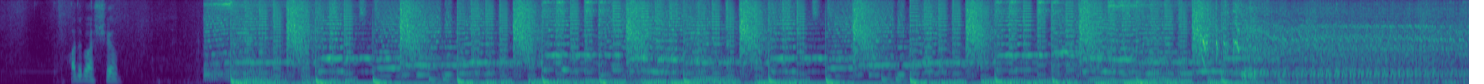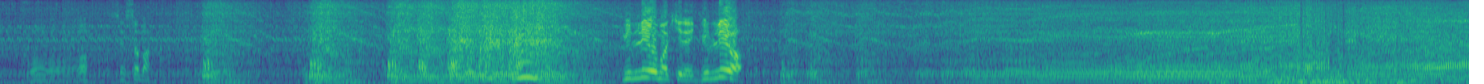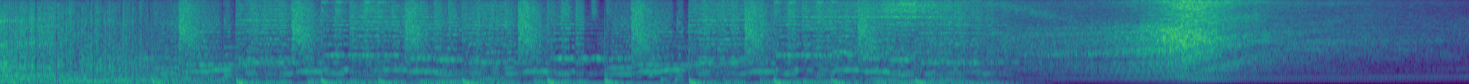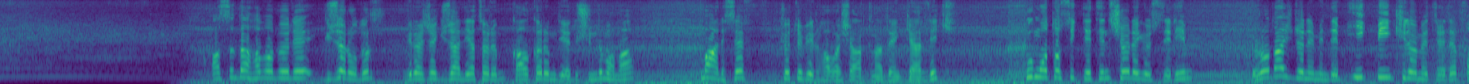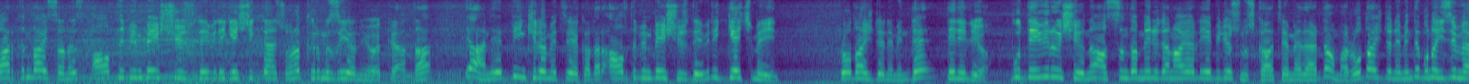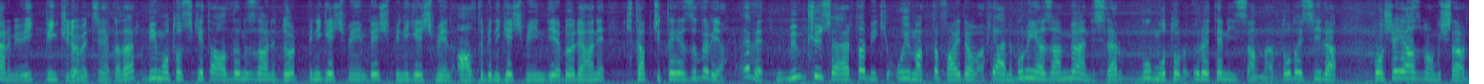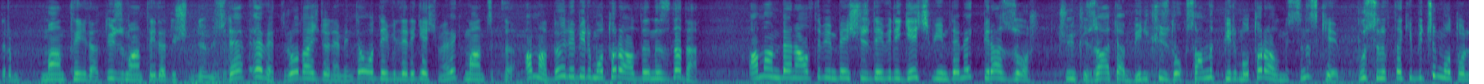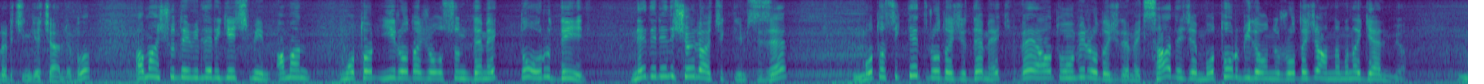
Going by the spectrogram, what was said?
Hadi başlayalım. Oo, sese bak. Gürlüyor makine, gürlüyor. Aslında hava böyle güzel olur. Viraja güzel yatarım, kalkarım diye düşündüm ama maalesef kötü bir hava şartına denk geldik. Bu motosikletin şöyle göstereyim. Rodaj döneminde ilk 1000 kilometrede farkındaysanız 6500 deviri geçtikten sonra kırmızı yanıyor ekranda. Yani 1000 kilometreye kadar 6500 deviri geçmeyin rodaj döneminde deniliyor. Bu devir ışığını aslında menüden ayarlayabiliyorsunuz KTM'lerde ama rodaj döneminde buna izin vermiyor ilk 1000 kilometreye kadar. Bir motosikleti aldığınızda hani 4000'i geçmeyin, 5000'i geçmeyin, 6000'i geçmeyin diye böyle hani kitapçıkta yazılır ya. Evet mümkünse eğer tabii ki uymakta fayda var. Yani bunu yazan mühendisler bu motor üreten insanlar. Dolayısıyla boşa yazmamışlardır mantığıyla, düz mantığıyla düşündüğümüzde evet rodaj döneminde o devirleri geçmemek mantıklı. Ama böyle bir motor aldığınızda da aman ben 6500 deviri geçmeyeyim demek biraz zor. Çünkü zaten 1290'lık bir motor almışsınız ki bu sınıftaki bütün motorlar için geçerli bu. Aman şu devirleri geçmeyeyim, aman motor iyi rodaj olsun demek doğru değil. Nedenini şöyle açıklayayım size. Motosiklet rodajı demek veya otomobil rodajı demek sadece motor bloğunun rodajı anlamına gelmiyor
